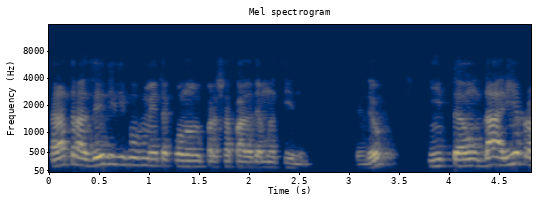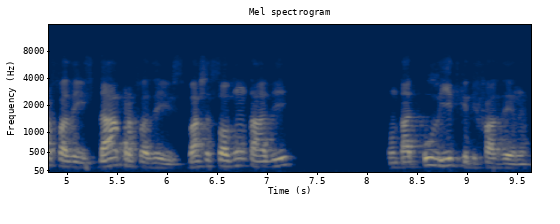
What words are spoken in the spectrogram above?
para trazer desenvolvimento econômico para a Chapada Diamantina, entendeu? Então, daria para fazer isso, dá para fazer isso. Basta só vontade, vontade política de fazer, né?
